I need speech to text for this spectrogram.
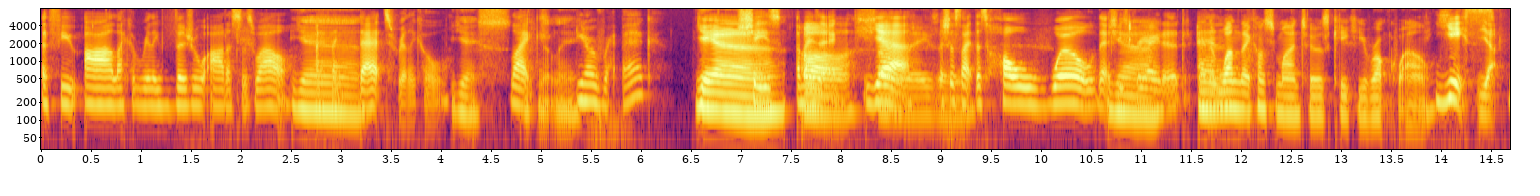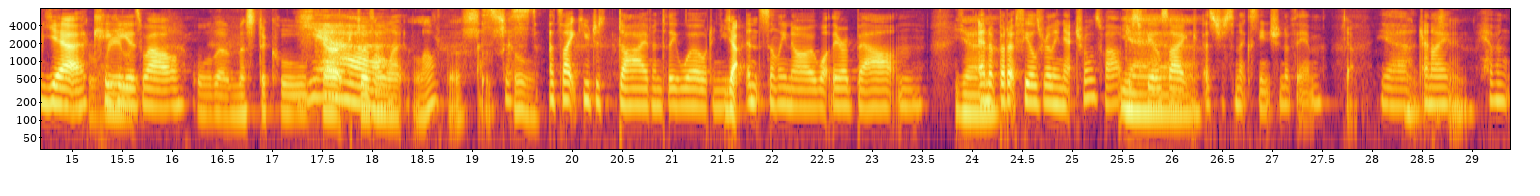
if you are like a really visual artist as well. Yeah. I think that's really cool. Yes. Like definitely. you know Ratbag? Yeah. She's amazing. Oh, so yeah. amazing. It's just like this whole world that she's Yeah. created. And, the one that comes to mind too is Kiki Rockwell. Yes. Yeah. Yeah. Kiki Really- as well. All the mystical characters. I'm like, love this. It's It's, just cool. it's like you just dive into their world and you Yeah. instantly know what they're about and Yeah. and it, but it feels really natural as well. It just feels like it's just an extension of them. Yeah, Yeah. And I haven't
